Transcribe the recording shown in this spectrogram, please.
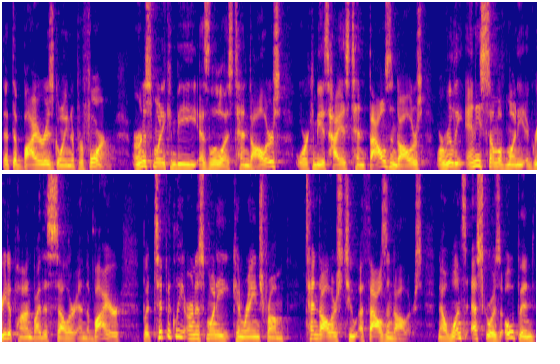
that the buyer is going to perform. Earnest money can be as little as $10 or it can be as high as $10,000 or really any sum of money agreed upon by the seller and the buyer. But typically, earnest money can range from $10 to $1,000. Now, once escrow is opened,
